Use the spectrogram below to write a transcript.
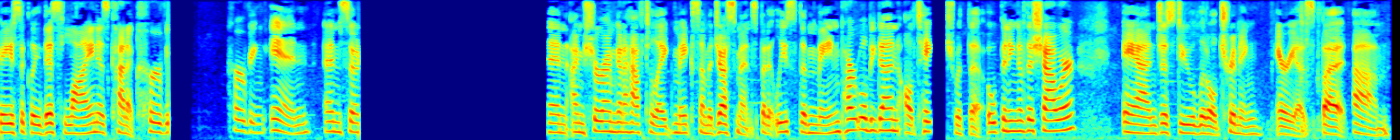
basically this line is kind of curving curving in and so and I'm sure I'm going to have to like make some adjustments, but at least the main part will be done. I'll take with the opening of the shower and just do little trimming areas. But um,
